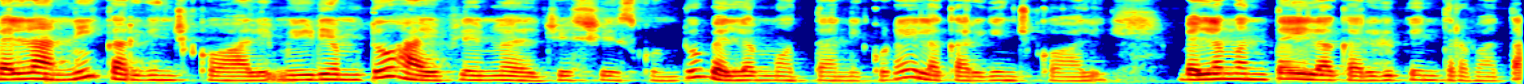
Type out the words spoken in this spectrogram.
బెల్లాన్ని కరిగించుకోవాలి. మీడియం టు హై ఫ్లేమ్లో అడ్జస్ట్ చేసుకుంటూ బెల్లం మొత్తాన్ని కూడా ఇలా కరిగించుకోవాలి. బెల్లం అంతా ఇలా కరిగిపోయిన తర్వాత తర్వాత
